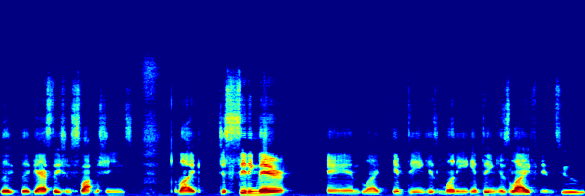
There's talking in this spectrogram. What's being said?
the the gas station slot machines, like just sitting there and like emptying his money, emptying his life into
